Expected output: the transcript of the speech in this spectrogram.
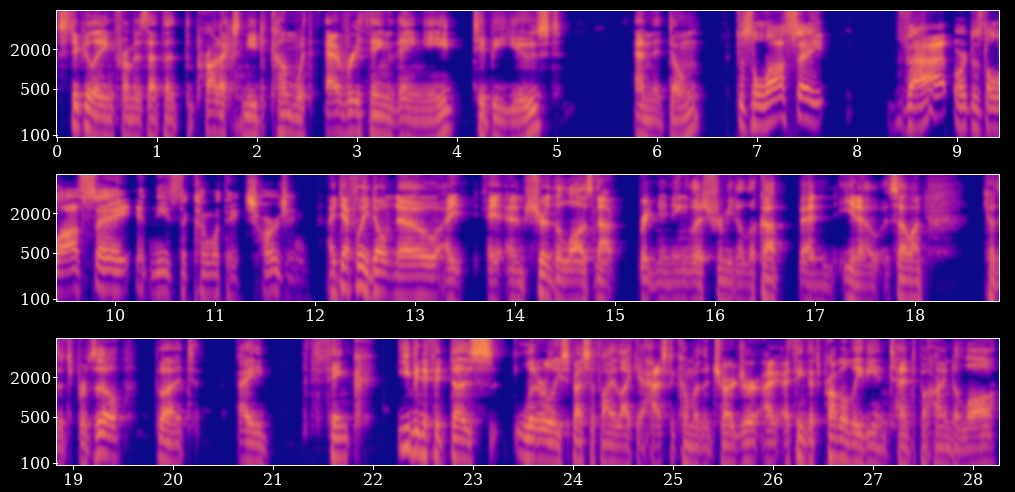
stipulating from is that the, the products need to come with everything they need to be used and that don't. Does the law say that or does the law say it needs to come with a charging? I definitely don't know. I, I am sure the law is not written in English for me to look up and, you know, so on because it's Brazil, but I think even if it does literally specify like it has to come with a charger, I, I think that's probably the intent behind a law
